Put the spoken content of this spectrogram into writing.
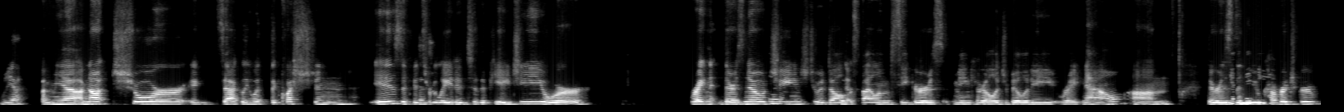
Yeah. Um, yeah, I'm not sure exactly what the question is, if it's related to the PHE or right now, there's no change to adult no. asylum seekers MaineCare eligibility right now. Um, there is yeah, the maybe. new coverage group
